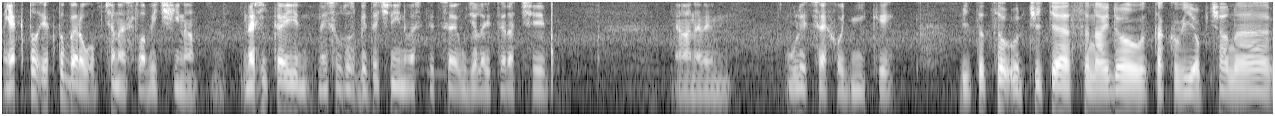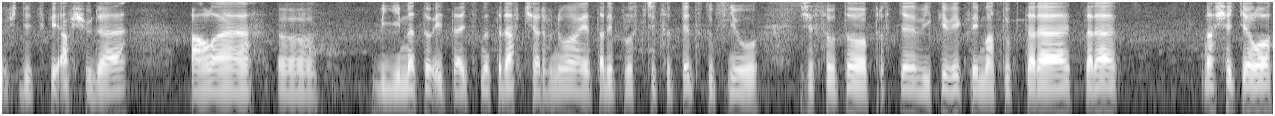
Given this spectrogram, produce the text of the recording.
Jak to, jak to berou občané Slavičína? Neříkají, nejsou to zbytečné investice, udělejte radši, já nevím, ulice, chodníky. Víte co, určitě se najdou takový občané vždycky a všude, ale uh, vidíme to i teď, jsme teda v červnu a je tady plus 35 stupňů, že jsou to prostě výkyvy klimatu, které, které naše tělo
